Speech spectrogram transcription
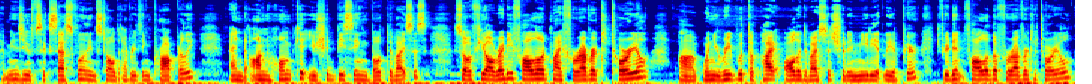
that means you've successfully installed everything properly. And on HomeKit, you should be seeing both devices. So if you already followed my forever tutorial, uh, when you reboot the Pi, all the devices should immediately appear. If you didn't follow the forever tutorial,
